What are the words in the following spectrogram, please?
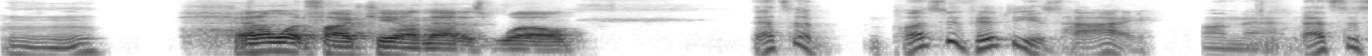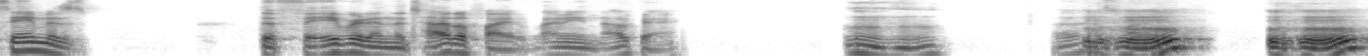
hmm And I want 5k on that as well. That's a plus 250 is high on that. That's the same as the favorite in the title fight. I mean, okay. hmm that is fine. Mm-hmm. Mm-hmm.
